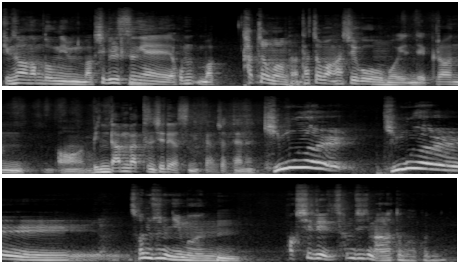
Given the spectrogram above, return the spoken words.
김성환 감독님 막 11승에 홈, 막 타점왕. 타점왕 하시고 뭐 이제 그런 어, 민담 같은 시대였으니까요, 저 때는. 김우열 김우열 선수님은 음. 확실히 삼진이 많았던 것 같거든요.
